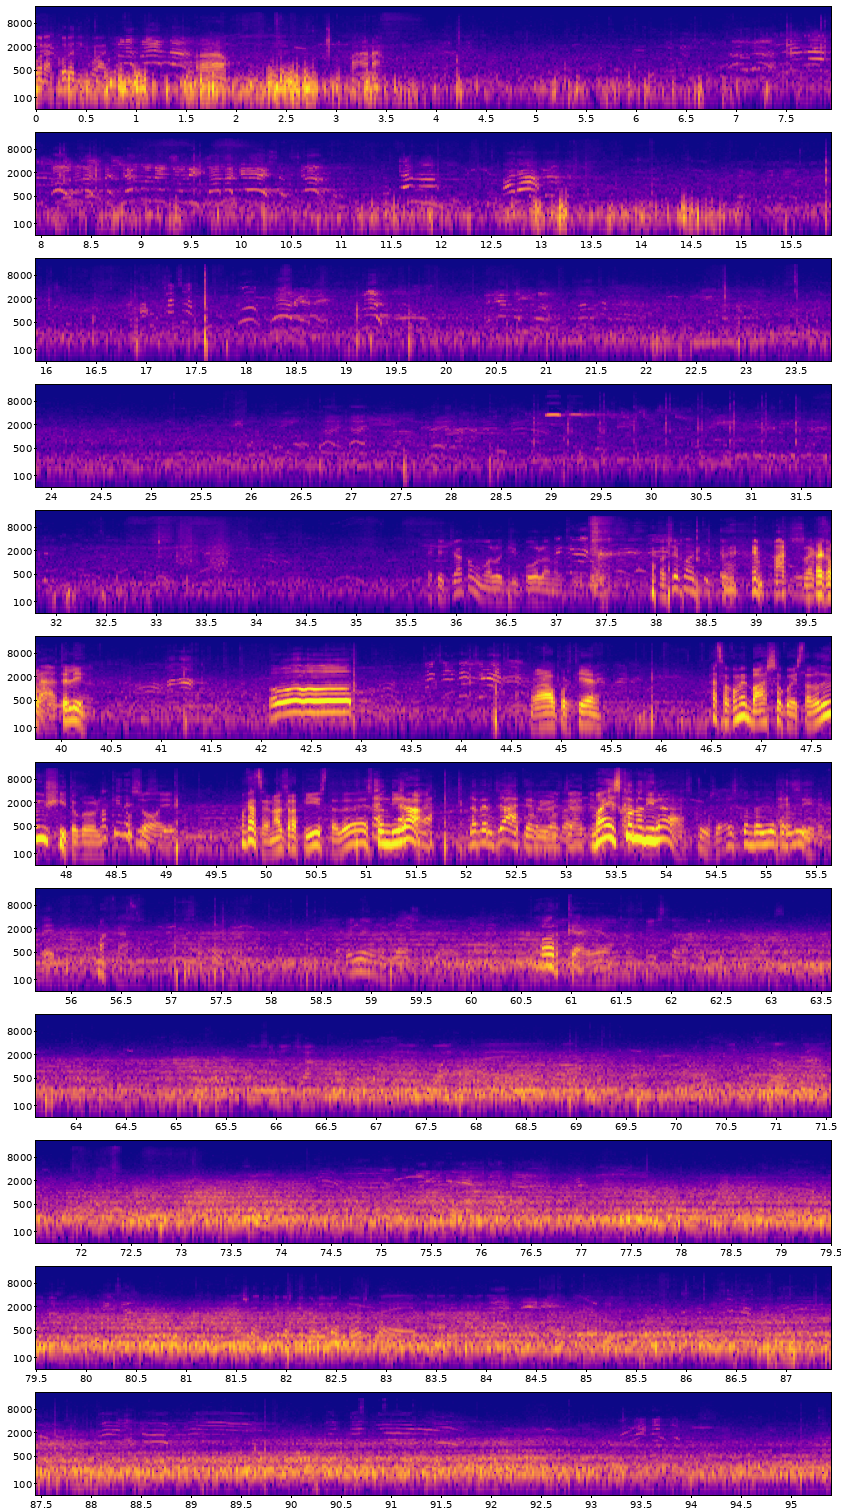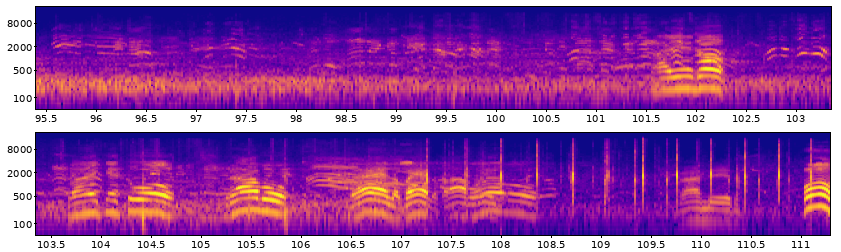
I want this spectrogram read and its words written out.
Ancora, ancora di qua. Bravo. È che Giacomo me lo gibolano tutti. Ma sai quanti... è massacrato. Eccolo, metti lì. Oh! Bravo portiere. Cazzo, com'è basso questo? Da dove è uscito quello lì? Ma che ne so io? Ma cazzo, è un'altra pista, dove escono di là? Da Vergiate arriva. Ma escono di là, scusa, escono da dietro Eh sì, lì. in effetti. Ma cazzo. Quello è una grossa, Porca io. Vai Edo! Vai che è tuo! Bravo! Bello, bello, bravo. Bravo! Grande. Oh!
